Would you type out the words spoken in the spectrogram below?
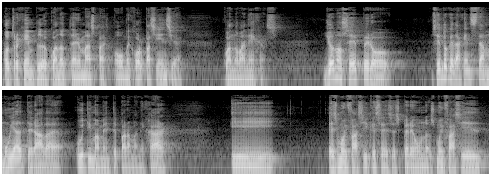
Otro ejemplo de cuándo tener más o mejor paciencia cuando manejas. Yo no sé, pero siento que la gente está muy alterada últimamente para manejar y, es muy fácil que se desespere uno, es muy fácil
